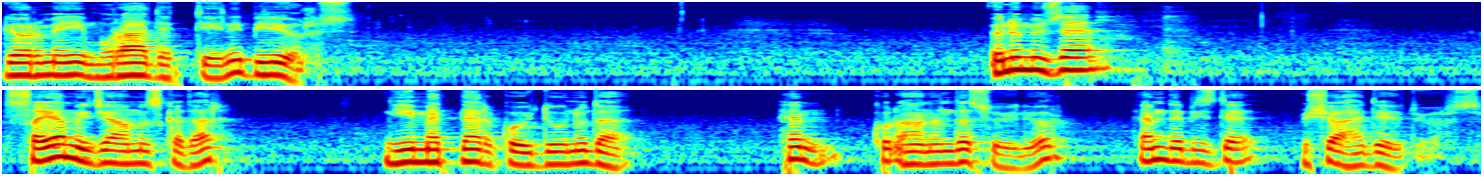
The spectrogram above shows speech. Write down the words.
görmeyi murad ettiğini biliyoruz. Önümüze sayamayacağımız kadar nimetler koyduğunu da hem Kur'an'ında söylüyor hem de biz de müşahede ediyoruz.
